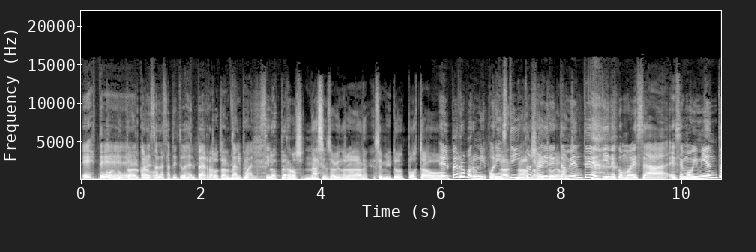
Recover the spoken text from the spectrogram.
este, cuáles perro. son las aptitudes del perro. Totalmente. Tal cual. sí. ¿Los perros nacen sabiendo nadar? ¿Ese mito es posta o...? El perro por, un- por instinto nada, ya perrito, directamente tiene como esa, ese movimiento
